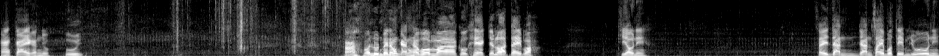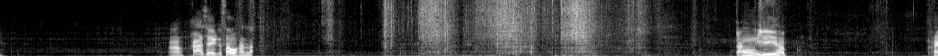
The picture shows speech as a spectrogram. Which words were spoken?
หางไกลกันอยู่อุ้ย อะมาลุ้นไปน้ำกันครับ ผมว่าโกแขกจะรอดได้ปะเที่ยวนี่ใส่ดันยันใส่บ่เต็มอยู่นี่อ้าค่าใส่ก็เศร้าหันละจังอีหลีครับ ให้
